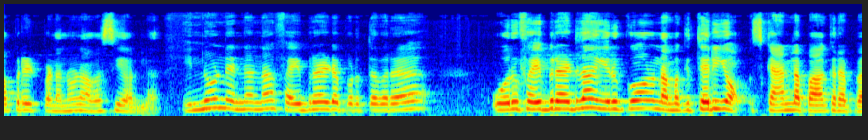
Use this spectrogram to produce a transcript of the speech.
ஆப்ரேட் பண்ணணும்னு அவசியம் இல்லை. இன்னொன்று என்னென்னா ஃபைப்ராய்டை பொறுத்தவரை ஒரு ஃபைப்ராய்டு தான் இருக்கும் நமக்கு தெரியும் ஸ்கேனில் பார்க்குறப்ப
